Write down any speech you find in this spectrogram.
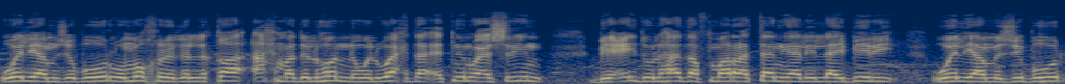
ويليام جبور ومخرج اللقاء أحمد الهن والوحدة 22 بيعيدوا الهدف مرة تانية للليبيري ويليام جبور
